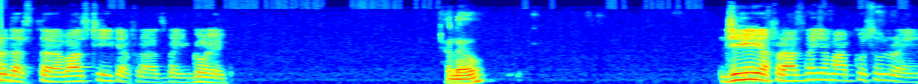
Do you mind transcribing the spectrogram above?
زبردست آواز ٹھیک ہے فراز بھائی گو ہیڈ ہلو جی افراز بھائی ہم آپ کو سن رہے ہیں۔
